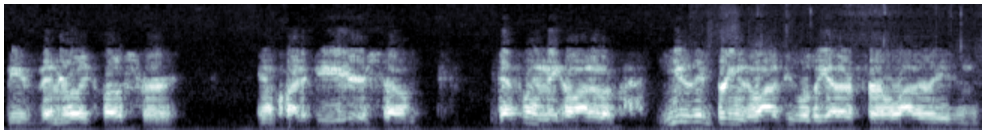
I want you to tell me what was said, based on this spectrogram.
we've been really close for you know quite a few years. So definitely make a lot of music brings a lot of people together for a lot of reasons.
